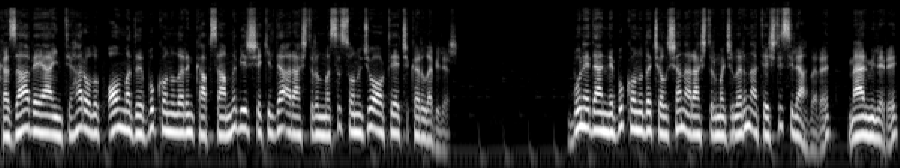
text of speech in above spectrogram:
kaza veya intihar olup olmadığı bu konuların kapsamlı bir şekilde araştırılması sonucu ortaya çıkarılabilir. Bu nedenle bu konuda çalışan araştırmacıların ateşli silahları, mermileri,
